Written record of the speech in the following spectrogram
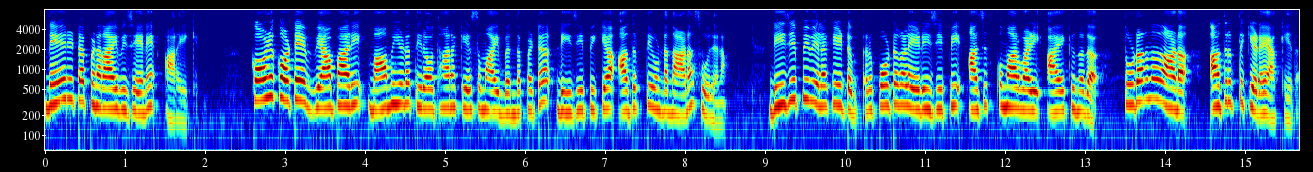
നേരിട്ട് പിണറായി വിജയനെ അറിയിക്കും. കോഴിക്കോട്ടെ വ്യാപാരി മാമിയുടെ തിരോധാന കേസുമായി ബന്ധപ്പെട്ട് ഡി ജി പിക്ക് അതൃപ്തിയുണ്ടെന്നാണ് സൂചന. ഡി ജി പി വിലക്കിയിട്ടും റിപ്പോർട്ടുകൾ A D G P Ajith Kumar വഴി അയക്കുന്നത് തുടർന്നതാണ് അതൃപ്തിക്കിടയാക്കിയത്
